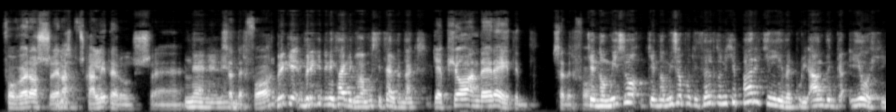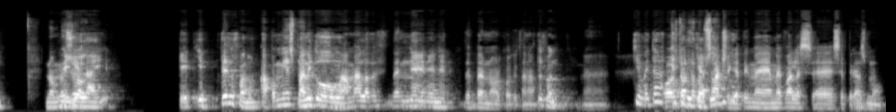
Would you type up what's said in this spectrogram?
Φοβερός, ένας ναι. από τους καλύτερους ε, ναι, ναι, ναι. Βρήκε, βρήκε την ηθάκη του να πεις στη Θέλτα, εντάξει. Και πιο underrated Σεντερφόρ. Και νομίζω, και νομίζω από τη Θέλτα τον είχε πάρει και η Λίβερπουλ, αν δεν, ή όχι. Νομίζω. Ε, ε, Τέλος πάντων. Από μια Ισπανία το θυμάμαι, αλλά δεν, δεν, ναι, ναι, ναι. δεν παίρνω ορκότητα να πω. Ναι. Και μετά. Όχι, τώρα θα το ψάξω γιατί με, με βάλες ε, σε πειρασμό.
